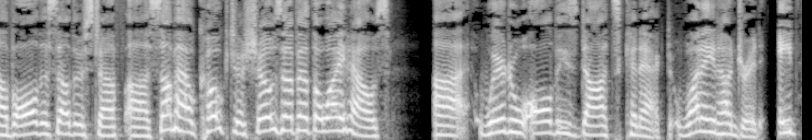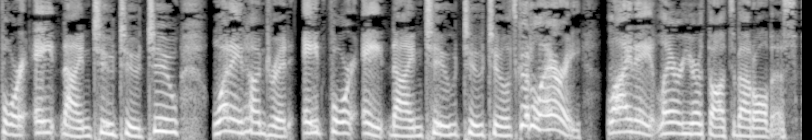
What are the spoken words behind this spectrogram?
of all this other stuff. Uh, somehow Coke just shows up at the White House. Uh, where do all these dots connect? 1-800-848-9222. 1-800-848-9222. Let's go to Larry. Line eight. Larry, your thoughts about all this.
